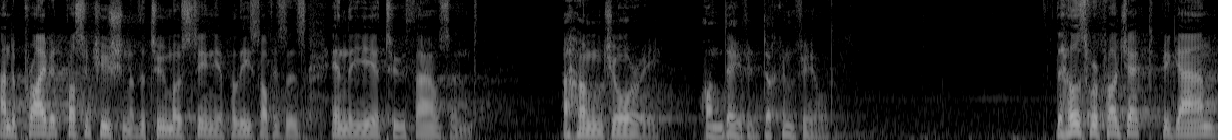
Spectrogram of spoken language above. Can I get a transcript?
and a private prosecution of the two most senior police officers in the year 2000. A hung jury on David Duckenfield. The Hillsborough Project began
